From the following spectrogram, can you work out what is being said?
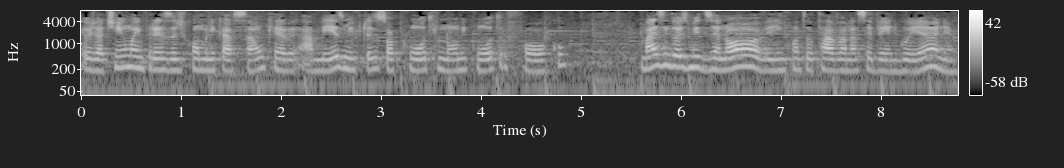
Eu já tinha uma empresa de comunicação, que é a mesma empresa, só que com outro nome, com outro foco. Mas em 2019, enquanto eu estava na CBN Goiânia,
